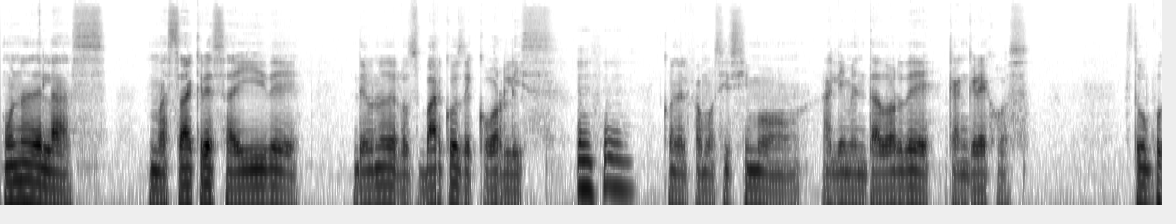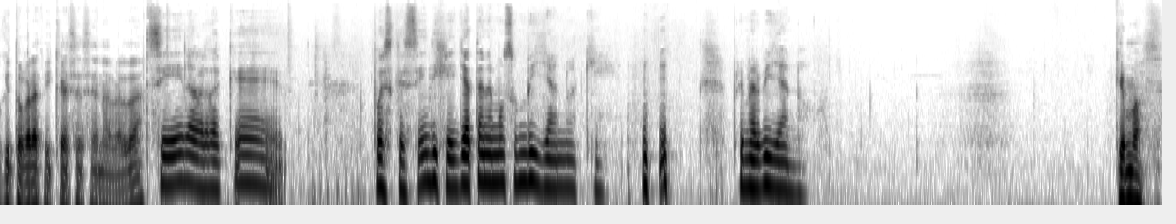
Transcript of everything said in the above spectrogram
una de las masacres ahí de de uno de los barcos de Corlys con el famosísimo alimentador de cangrejos. Estuvo un poquito gráfica esa escena, ¿verdad? Sí, la verdad que, pues que sí, dije, ya tenemos un villano aquí. Primer villano. ¿Qué más?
